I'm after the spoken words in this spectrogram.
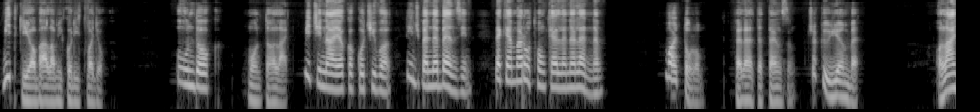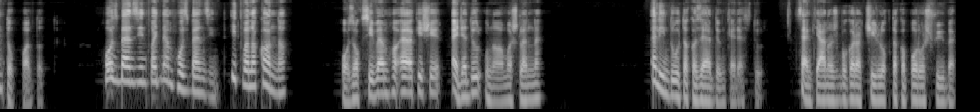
Mit kiabál, amikor itt vagyok? Undok, mondta a lány. Mit csináljak a kocsival? Nincs benne benzin. Nekem már otthon kellene lennem. Majd tolom, felelte Tenson. Csak üljön be. A lány toppantott. Hoz benzint, vagy nem hoz benzint? Itt van a kanna. Hozok szívem, ha elkísér, egyedül unalmas lenne. Elindultak az erdőn keresztül. Szent János bogarat csillogtak a poros fűben.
